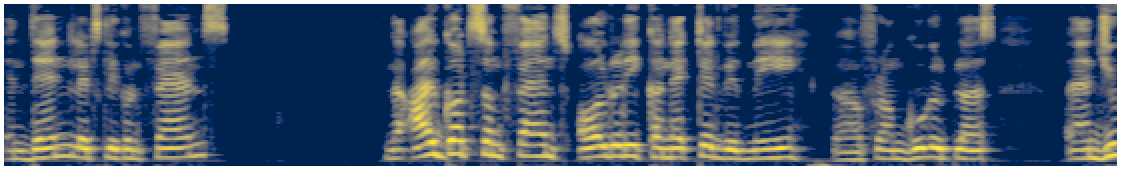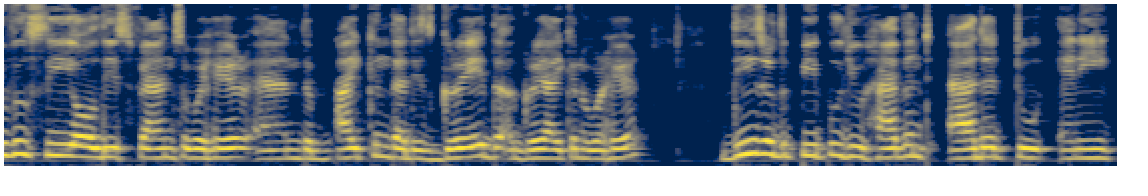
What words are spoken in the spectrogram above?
and then let's click on fans. Now I've got some fans already connected with me uh, from Google Plus and you will see all these fans over here and the icon that is gray the gray icon over here. These are the people you haven't added to any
